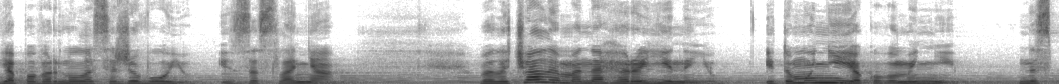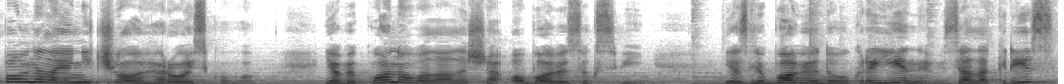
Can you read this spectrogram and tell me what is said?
Я повернулася живою із заслання. Величали мене героїнею, і тому ніяково мені. Не сповнила я нічого геройського. Я виконувала лише обов'язок свій. Я з любов'ю до України взяла кріс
